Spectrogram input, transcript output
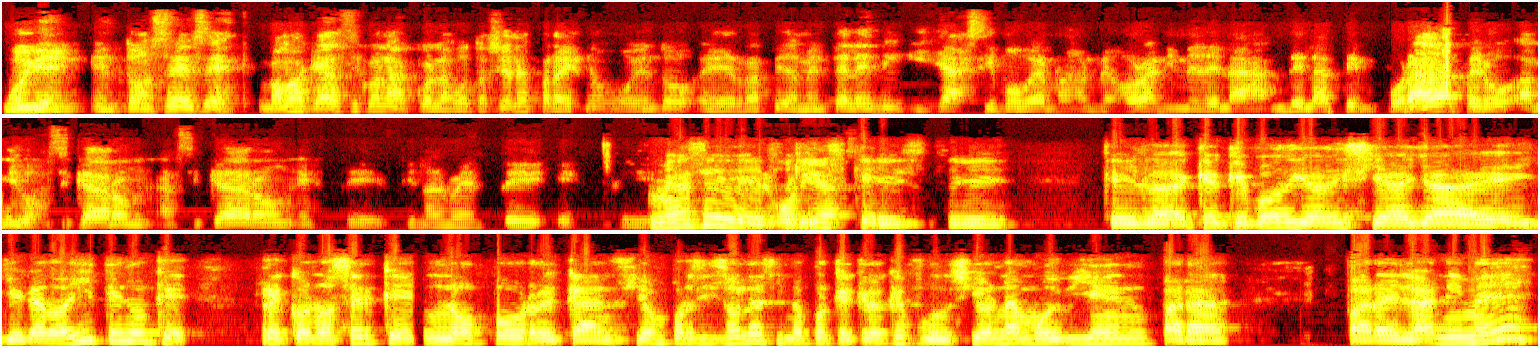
Muy bien, entonces vamos a quedar así con, la, con las votaciones para irnos moviendo eh, rápidamente al ending y ya así movernos al mejor anime de la, de la temporada, pero amigos, así quedaron, así quedaron este, finalmente. Este, Me hace feliz que este que, la, que, que Body ya haya eh, llegado ahí. Tengo que reconocer que no por canción por sí sola, sino porque creo que funciona muy bien para, para el anime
